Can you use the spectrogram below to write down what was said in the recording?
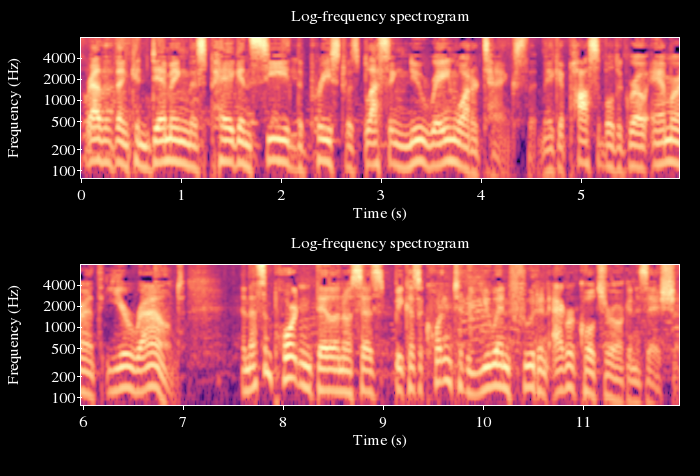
Rather than condemning this pagan seed, the priest was blessing new rainwater tanks that make it possible to grow amaranth year round. And that's important, Delano says, because according to the UN Food and Agriculture Organization,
